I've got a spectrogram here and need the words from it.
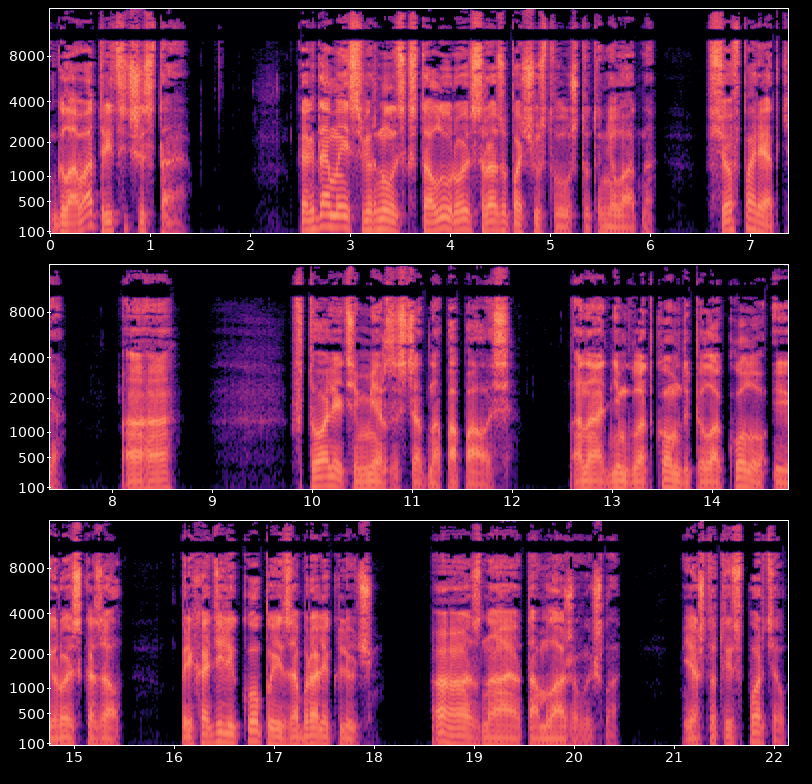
Глава 36. Когда Мэйс вернулась к столу, Рой сразу почувствовал что-то неладно. «Все в порядке?» «Ага. В туалете мерзость одна попалась». Она одним глотком допила колу, и Рой сказал, «Приходили копы и забрали ключ». «Ага, знаю, там лажа вышла». «Я что-то испортил?»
